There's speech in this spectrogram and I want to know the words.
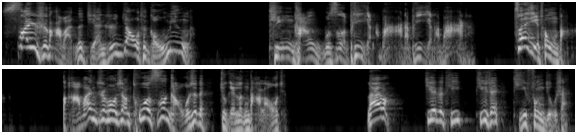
三十大板，那简直要他狗命了！听康五四噼里啪啦，噼里啪啦，这通打，打完之后像拖死狗似的，就给扔大牢去。来吧，接着提提谁？提凤九山。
